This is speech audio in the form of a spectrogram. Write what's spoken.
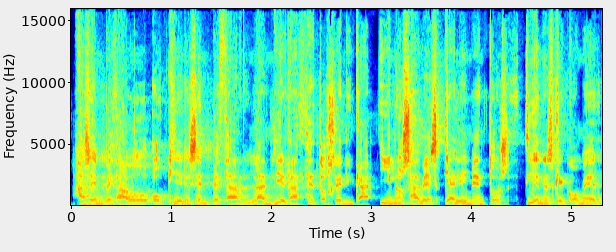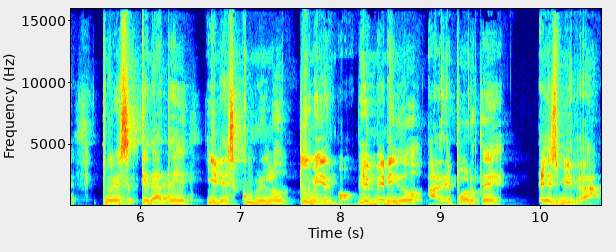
¿Has empezado o quieres empezar la dieta cetogénica y no sabes qué alimentos tienes que comer? Pues quédate y descúbrelo tú mismo. Bienvenido a Deporte es Vida.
